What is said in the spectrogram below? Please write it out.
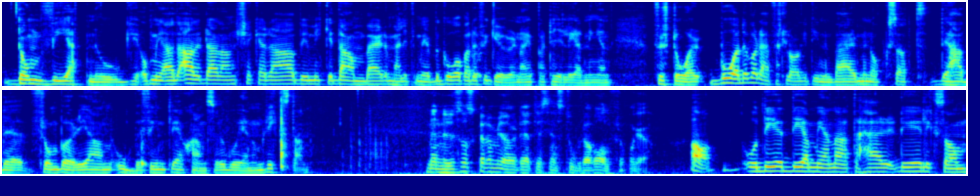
de vet nog, och med Ardalan Shekarabi, Micke Damberg, de här lite mer begåvade figurerna i partiledningen förstår både vad det här förslaget innebär men också att det hade från början obefintliga chanser att gå igenom riksdagen. Men nu så ska de göra det till sin stora valfråga. Ja, och det är det jag menar att det här, det är liksom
